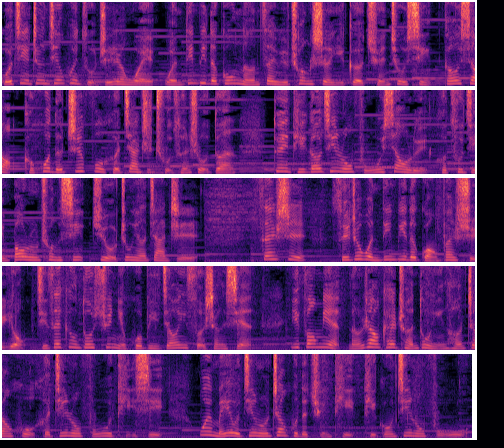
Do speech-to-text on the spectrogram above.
国际证监会组织认为，稳定币的功能在于创设一个全球性、高效、可获得支付和价值储存手段，对提高金融服务效率和促进包容创新具有重要价值。三是随着稳定币的广泛使用及在更多虚拟货币交易所上线，一方面能绕开传统银行账户和金融服务体系，为没有金融账户的群体提供金融服务，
